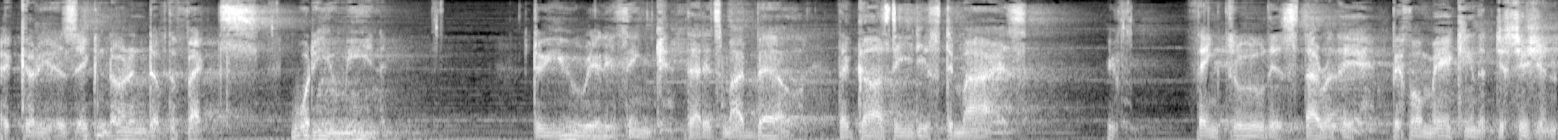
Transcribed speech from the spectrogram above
is ignorant of the facts. What do you mean? Do you really think that it's my bell that caused Edith's demise? You think through this thoroughly before making the decision.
